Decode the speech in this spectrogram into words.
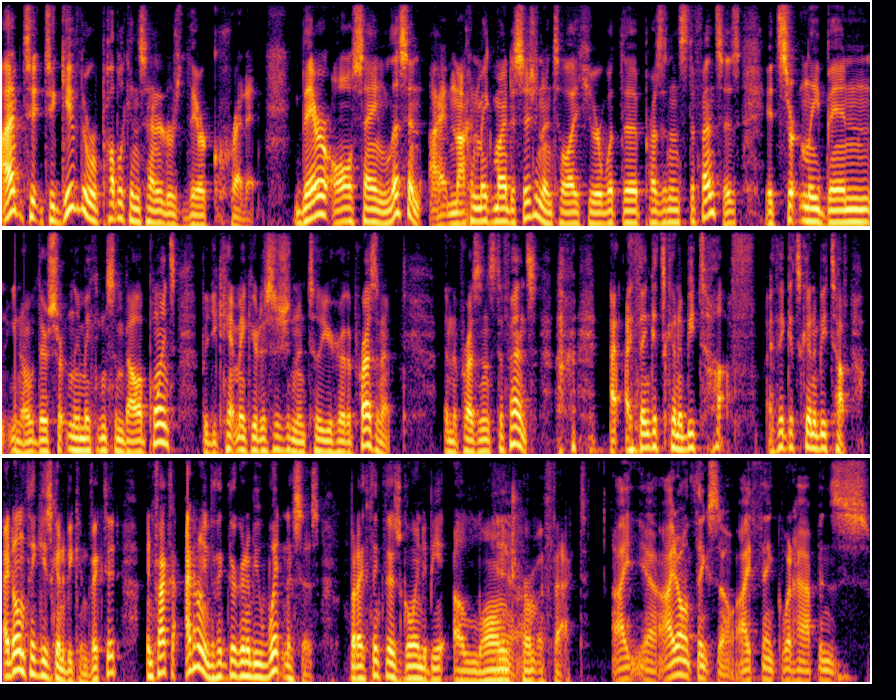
I'm to, to give the Republican senators their credit, they're all saying, listen, I'm not going to make my decision until I hear what the president's defense is. It's certainly been, you know, they're certainly making some valid points, but you can't make your decision until you hear the president and the president's defense. I, I think it's going to be tough. I think it's going to be tough. I don't think he's going to be convicted. In fact, I don't even think they're going to be witnesses, but I think there's going to be a long term effect. I yeah, I don't think so. I think what happens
